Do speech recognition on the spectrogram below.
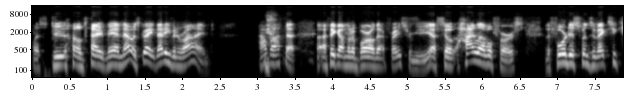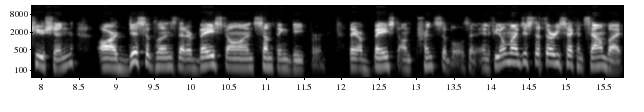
Let's do oh, all day, man. That was great. That even rhymed. How about that? I think I'm going to borrow that phrase from you. Yeah. So, high level first, the four disciplines of execution are disciplines that are based on something deeper. They are based on principles. And, and if you don't mind, just a 30 second soundbite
